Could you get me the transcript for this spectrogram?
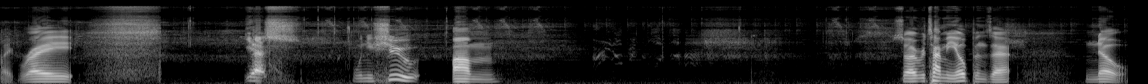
Like right. Yes. When you shoot, um. So every time he opens that, no,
